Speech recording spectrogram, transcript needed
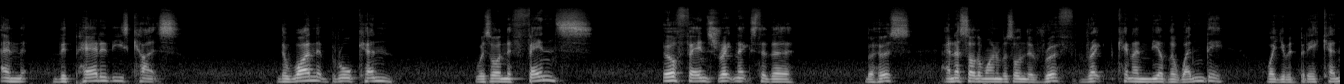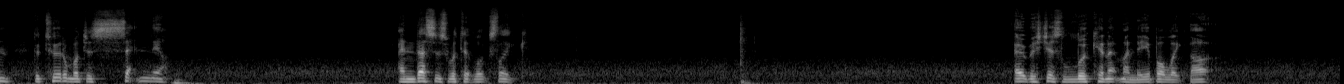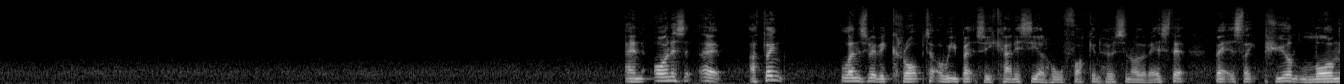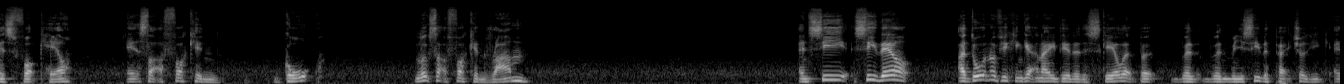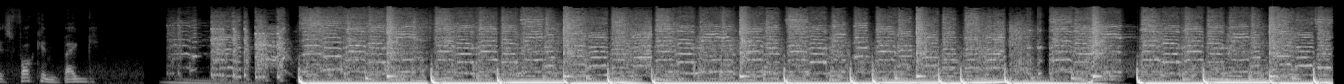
And the pair of these cats, the one that broke in, was on the fence, our fence right next to the the house, and this other one was on the roof, right kind of near the window where you would break in. The two of them were just sitting there. And this is what it looks like. It was just looking at my neighbour like that. And honestly, uh, I think Lynn's maybe cropped it a wee bit so you can't see her whole fucking house and all the rest of it. But it's like pure long as fuck hair. It's like a fucking goat. Looks like a fucking ram. And see, see there, I don't know if you can get an idea of the scale of it, but when, when you see the picture, you, it's fucking big.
